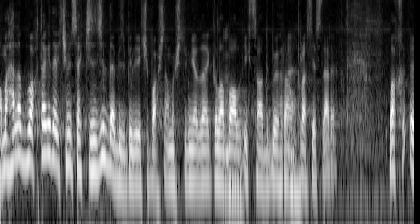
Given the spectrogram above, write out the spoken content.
Amma hələ bu vaxta qədər 2008-ci ildə biz bilirik ki, başlamış dünyada qlobal iqtisadi böhran prosesləri. Bax, e,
